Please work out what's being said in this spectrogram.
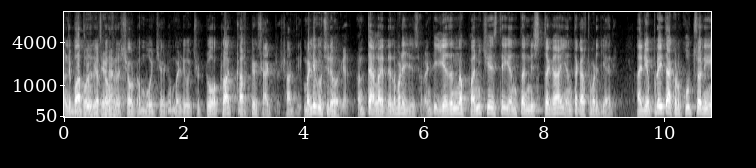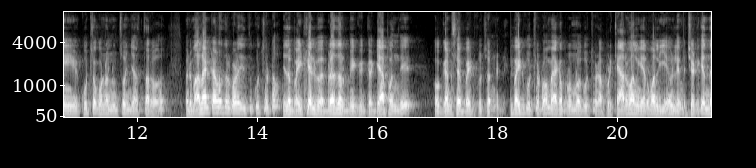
మళ్ళీ బాత్రూమ్ వెళ్ళడం ఫ్రెష్ అవడం భోజనం చేయడం మళ్ళీ వచ్చి two o'clock correct short short మళ్ళీ కూర్చునేవారు కాదు. అంతే అలా నిలబడే చేసేవారు. అంటే ఏదన్నా పని చేస్తే ఎంత నిష్టగా ఎంత కష్టపడి చేయాలి? ఆయన ఎప్పుడైతే అక్కడ కూర్చొని కూర్చోకుండా నుంచొని చేస్తారో మరి మాలాంటి వాళ్ళందరూ కూడా ఇది కూర్చోటం? ఏదో బయటికి వెళ్ళి బ్రదర్ మీకు ఇంకా గ్యాప్ ఉంది ఒక గంట సేపు బయట కూర్చోండి బయట కూర్చోవడం మేకప్ రూమ్లో కూర్చోవడం అప్పుడు క్యారవాళ్ళు ఎరవాళ్ళు ఏం లేవు. చెట్టు కింద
